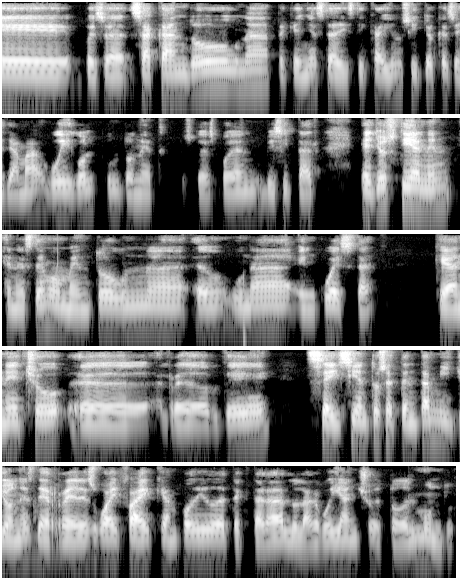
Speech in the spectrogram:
Eh, pues ah, sacando una pequeña estadística, hay un sitio que se llama wiggle.net, ustedes pueden visitar. Ellos tienen en este momento una, eh, encuesta que han hecho eh, alrededor de 670 millones de redes Wi-Fi que han podido detectar a lo largo y ancho de todo el mundo.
